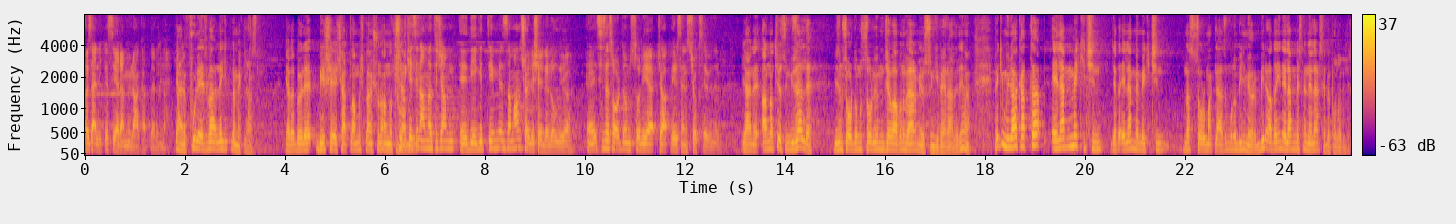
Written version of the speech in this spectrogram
Özellikle CRM mülakatlarında. Yani full ezberle gitmemek lazım. Ya da böyle bir şeye şartlanmış ben şunu anlatacağım. Şunu kesin anlatacağım e, diye gittiğimiz zaman şöyle şeyler oluyor. E, size sorduğum soruya cevap verirseniz çok sevinirim. Yani anlatıyorsun güzel de bizim sorduğumuz sorunun cevabını vermiyorsun gibi herhalde değil mi? Peki mülakatta elenmek için ya da elenmemek için nasıl sormak lazım bunu bilmiyorum. Bir adayın elenmesine neler sebep olabilir?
